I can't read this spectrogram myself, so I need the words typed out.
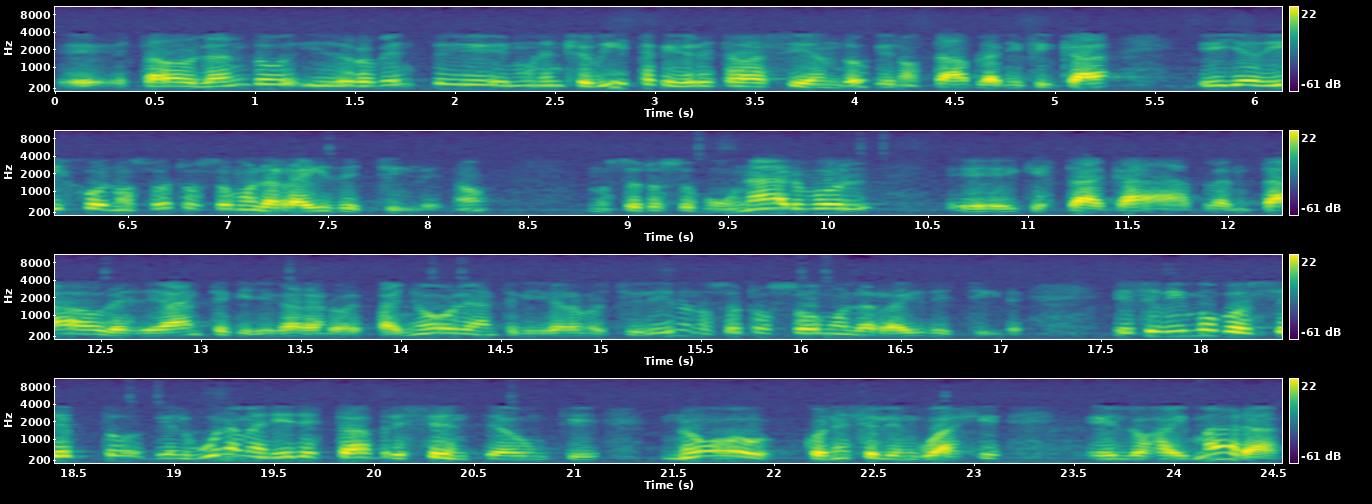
estaba hablando y de repente en una entrevista que yo le estaba haciendo, que no estaba planificada, ella dijo, nosotros somos la raíz de Chile, ¿no? Nosotros somos un árbol eh, que está acá plantado desde antes que llegaran los españoles, antes que llegaran los chilenos, nosotros somos la raíz de Chile. Ese mismo concepto de alguna manera está presente, aunque no con ese lenguaje, en los Aymara,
